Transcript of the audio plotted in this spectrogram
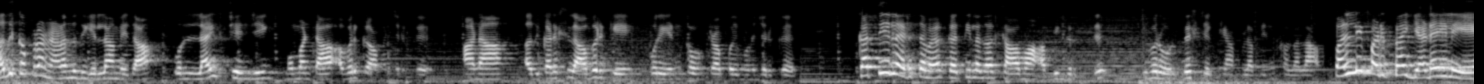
அதுக்கப்புறம் நடந்தது எல்லாமே தான் ஒரு லைஃப் சேஞ்சிங் மொமெண்ட்டாக அவருக்கு அமைஞ்சிருக்கு. ஆனால் அது கடைசியில் அவருக்கே ஒரு என்கவுண்டராக போய் முடிஞ்சிருக்கு. கத்தியில் எடுத்தவன் கத்தியில் தான் சாவான் அப்படிங்கிறதுக்கு இவர் ஒரு பெஸ்ட் எக்ஸாம்பிள் அப்படின்னு சொல்லலாம். பள்ளி படிப்பை இடையிலேயே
